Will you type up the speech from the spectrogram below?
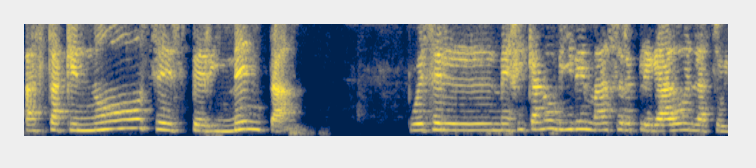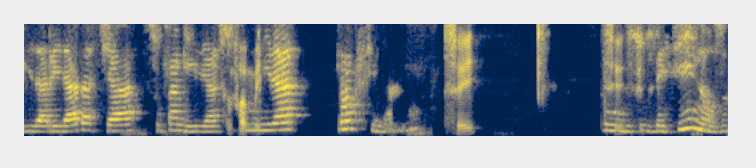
hasta que no se experimenta, pues el mexicano vive más replegado en la solidaridad hacia su familia, su, comunidad próxima, ¿no? Sí. sus vecinos,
